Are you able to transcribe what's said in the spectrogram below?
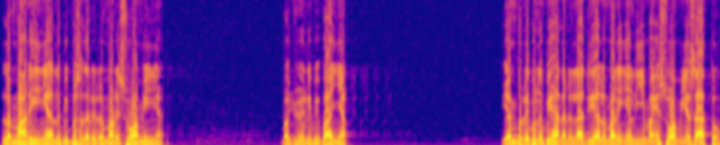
lemarinya lebih besar dari lemari suaminya. Bajunya lebih banyak. Yang berlebihan adalah dia lemarinya lima, yang suaminya satu.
